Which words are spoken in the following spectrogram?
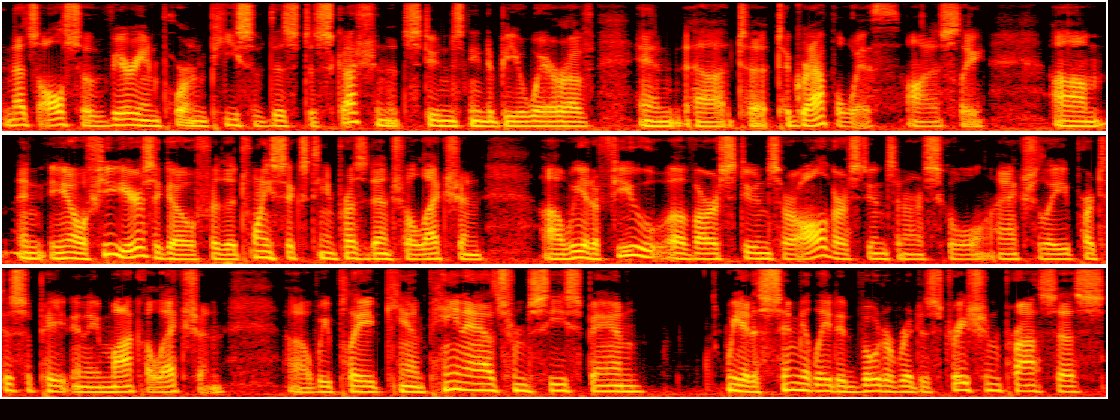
And that's also a very important piece of this discussion that students need to be aware of and uh, to, to grapple with, honestly. Um, and you know, a few years ago for the 2016 presidential election, uh, we had a few of our students, or all of our students in our school, actually participate in a mock election. Uh, we played campaign ads from C-SPAN. We had a simulated voter registration process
